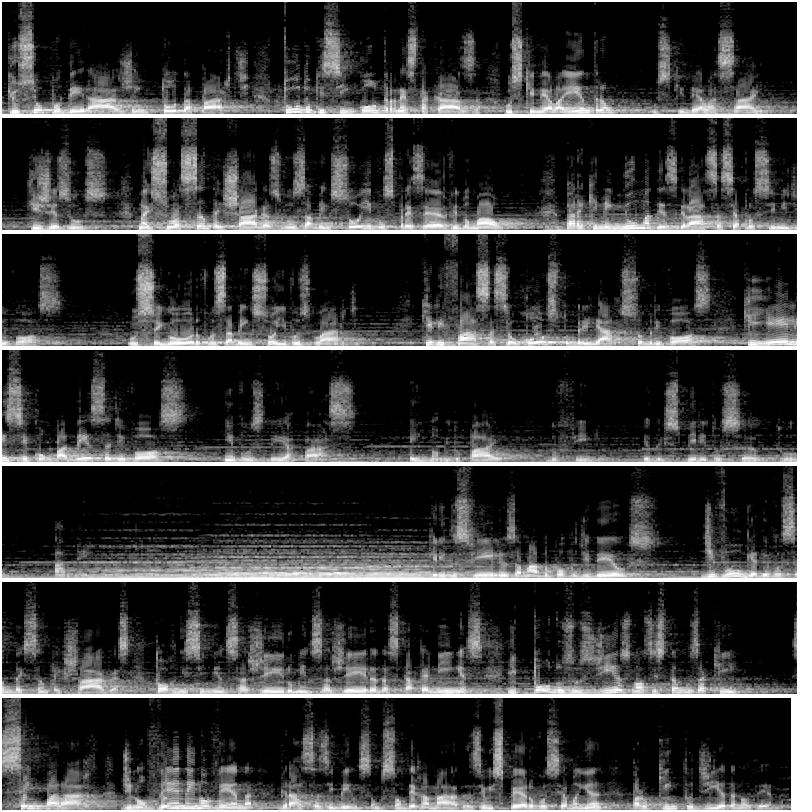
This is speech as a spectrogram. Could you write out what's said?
Que o seu poder age em toda parte. Tudo que se encontra nesta casa, os que nela entram, os que dela saem. Que Jesus, nas suas santas chagas, vos abençoe e vos preserve do mal, para que nenhuma desgraça se aproxime de vós. O Senhor vos abençoe e vos guarde. Que Ele faça seu rosto brilhar sobre vós, que Ele se compadeça de vós e vos dê a paz. Em nome do Pai, do Filho e do Espírito Santo. Amém. Queridos filhos, amado povo de Deus, divulgue a devoção das Santas Chagas, torne-se mensageiro, mensageira das capelinhas e todos os dias nós estamos aqui, sem parar, de novena em novena, graças e bênçãos são derramadas. Eu espero você amanhã para o quinto dia da novena.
